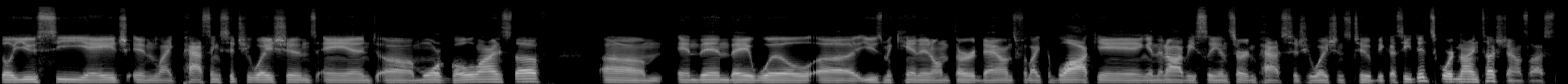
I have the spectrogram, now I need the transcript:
They'll use CEH in like passing situations and uh, more goal line stuff. Um, and then they will uh, use McKinnon on third downs for like the blocking, and then obviously in certain pass situations too, because he did score nine touchdowns last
